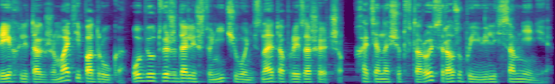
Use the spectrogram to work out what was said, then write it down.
Приехали также мать и подруга. Обе утверждали, что ничего ничего не знают о произошедшем, хотя насчет второй сразу появились сомнения.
